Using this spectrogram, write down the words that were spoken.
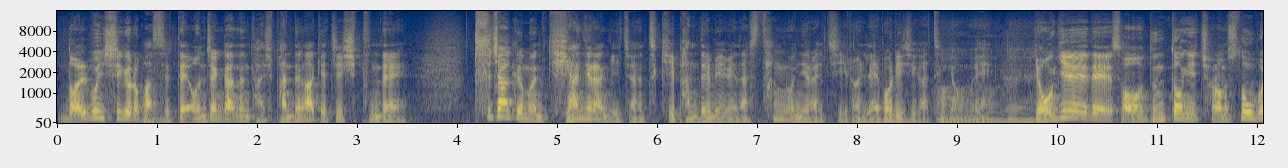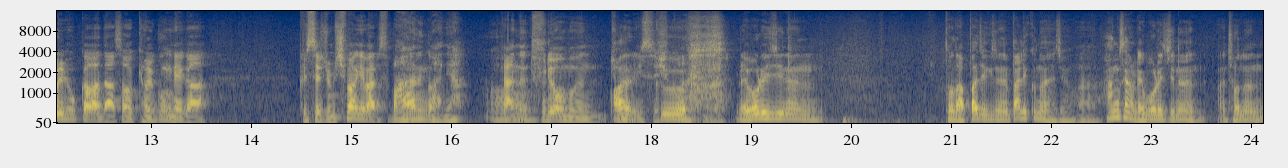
넓은 시기로 봤을 때 언젠가는 다시 반등하겠지 싶은데 투자금은 기한이라는 게 있잖아요. 특히 반대매매나 스탁론이랄지 이런 레버리지 같은 아, 경우에 네. 여기에 대해서 눈덩이처럼 스노우볼 효과가 나서 결국 내가 글쎄 좀 심하게 말해서 망하는 거 아니야? 라는 두려움은 좀 아, 있으실 그 것 같습니다. 레버리지는 더 나빠지기 전에 빨리 끊어야죠. 아. 항상 레버리지는 아, 저는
